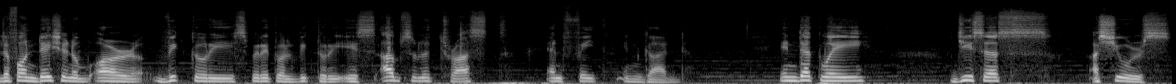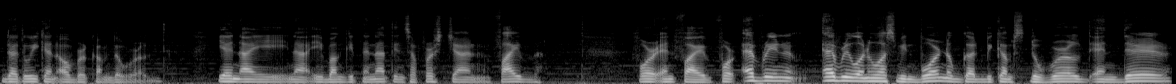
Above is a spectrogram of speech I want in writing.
the foundation of our victory, spiritual victory, is absolute trust and faith in God. In that way, Jesus assures that we can overcome the world. Yan ay naibanggit na natin sa 1 John 5, 4 and 5. For every, everyone who has been born of God becomes the world and there,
